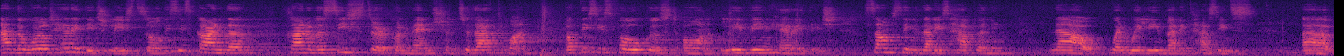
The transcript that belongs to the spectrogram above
and the World Heritage List. So this is kind of, kind of a sister convention to that one. But this is focused on living heritage, something that is happening now when we live and it has its uh,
